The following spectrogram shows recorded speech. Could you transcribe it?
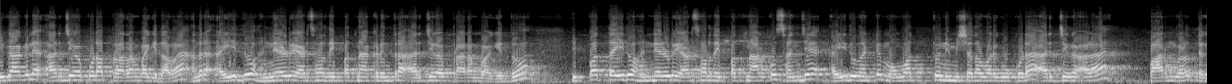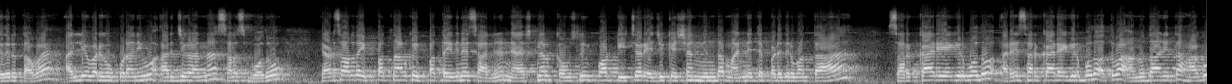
ಈಗಾಗಲೇ ಅರ್ಜಿಗಳು ಕೂಡ ಪ್ರಾರಂಭ ಆಗಿದ್ದಾವೆ ಅಂದ್ರೆ ಐದು, ಹನ್ನೆರಡು, ಎರಡು ಸಾವಿರದ ಇಪ್ಪತ್ನಾಲ್ಕರಿಂದ ಅರ್ಜಿಗಳು ಪ್ರಾರಂಭವಾಗಿದ್ದು ಇಪ್ಪತ್ತೈದು, ಹನ್ನೆರಡು, ಎರಡು ಸಾವಿರದ ಇಪ್ಪತ್ನಾಲ್ಕು ಸಂಜೆ ಐದು ಗಂಟೆ ಮೂವತ್ತು ನಿಮಿಷದವರೆಗೂ ಕೂಡ ಅರ್ಜಿಗಳ ಫಾರ್ಮ್ಗಳು ತೆಗೆದಿರ್ತಾವೆ ಅಲ್ಲಿವರೆಗೂ ಕೂಡ ನೀವು ಅರ್ಜಿಗಳನ್ನು ಸಲ್ಲಿಸ್ಬೋದು ಎರಡು ಸಾವಿರದ ಇಪ್ಪತ್ನಾಲ್ಕು, ಇಪ್ಪತ್ತೈದನೇ ಸಾಲಿನ ನ್ಯಾಷನಲ್ ಕೌನ್ಸಿಲಿಂಗ್ ಫಾರ್ ಟೀಚರ್ ಎಜುಕೇಷನ್ನಿಂದ ಮಾನ್ಯತೆ ಪಡೆದಿರುವಂತಹ ಸರ್ಕಾರಿ ಆಗಿರ್ಬೋದು, ಅರೆ ಸರ್ಕಾರಿ ಆಗಿರ್ಬೋದು, ಅಥವಾ ಅನುದಾನಿತ ಹಾಗೂ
